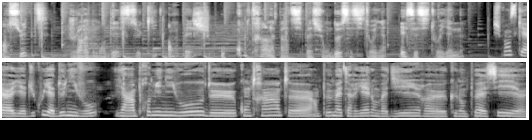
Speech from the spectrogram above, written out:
Ensuite, je leur ai demandé ce qui empêche ou contraint la participation de ces citoyens et ces citoyennes. Je pense qu'il y, a du coup il y a deux niveaux. Il y a un premier niveau de contrainte euh, un peu matérielle, on va dire, euh, que l'on peut assez euh,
